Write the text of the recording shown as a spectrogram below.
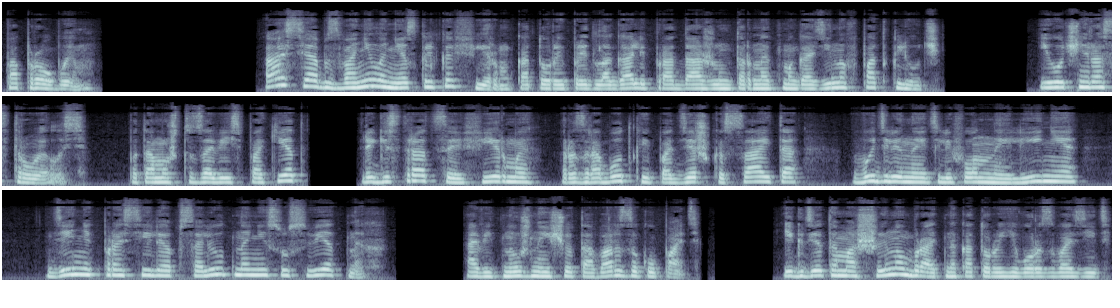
Попробуем. Ася обзвонила несколько фирм, которые предлагали продажу интернет-магазинов под ключ, и очень расстроилась, потому что за весь пакет регистрация фирмы, разработка и поддержка сайта, выделенная телефонная линия, денег просили абсолютно несусветных, а ведь нужно еще товар закупать и где-то машину брать, на которой его развозить.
